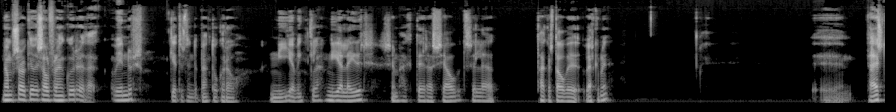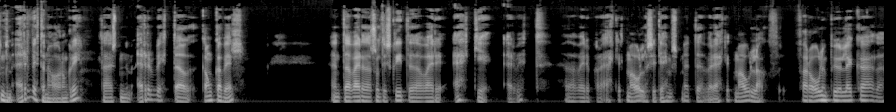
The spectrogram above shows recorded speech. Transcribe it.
Námsrákjöfi sálfræðingur eða vinnur getur stundu bent okkur á nýja vinkla, nýja leiðir sem hægt er að sjá til að takast á við verkefnið. Það er stundum erfitt að ná árangri, það er stundum erfitt að ganga vel en það væri það svolítið skrítið að það væri ekki erfitt eða það væri bara ekkert mála að sitja heimsmet eða það væri ekkert mála að fara á olimpíuleika eða,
